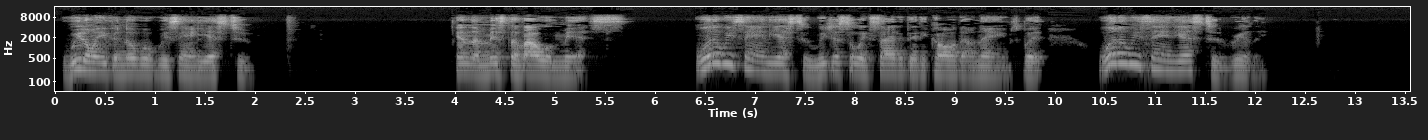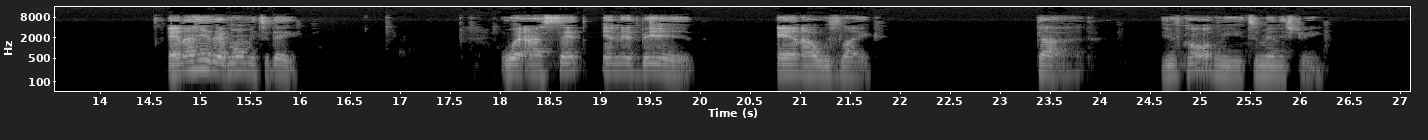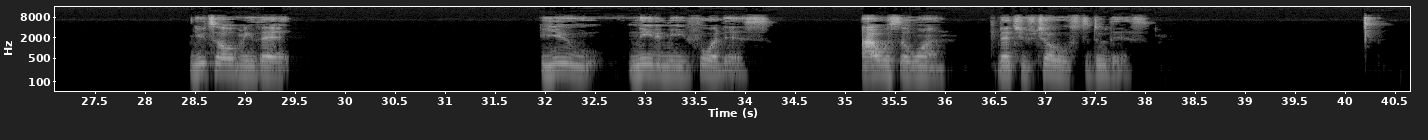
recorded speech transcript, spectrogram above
We don't even know what we're saying yes to. In the midst of our mess. What are we saying yes to? We're just so excited that he called our names. But what are we saying yes to, really? And I had that moment today where I sat in that bed and I was like, God, you've called me to ministry. you told me that you needed me for this. I was the one that you chose to do this.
